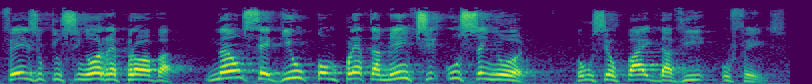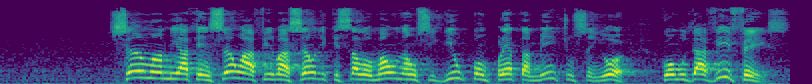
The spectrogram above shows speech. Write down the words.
fez o que o Senhor reprova, não seguiu completamente o Senhor, como seu pai Davi o fez. Chama-me a atenção a afirmação de que Salomão não seguiu completamente o Senhor, como Davi fez.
